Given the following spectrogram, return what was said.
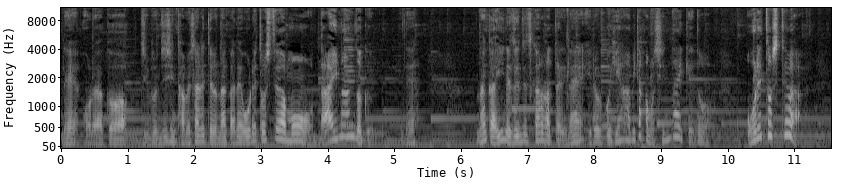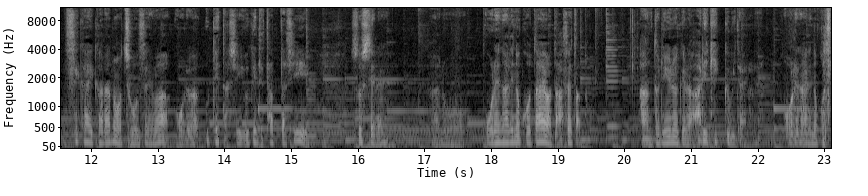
ね俺はこう自分自身試されてる中で俺としてはもう大満足。ね。なんかいいね全然つかなかったりねいろいろこう批判浴びたかもしんないけど俺としては世界からの挑戦は俺は受けたし受けて立ったしそしてねあの俺なりの答えは出せたと。アントニオ猪木のアリキックみたいなね。俺なりの答え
